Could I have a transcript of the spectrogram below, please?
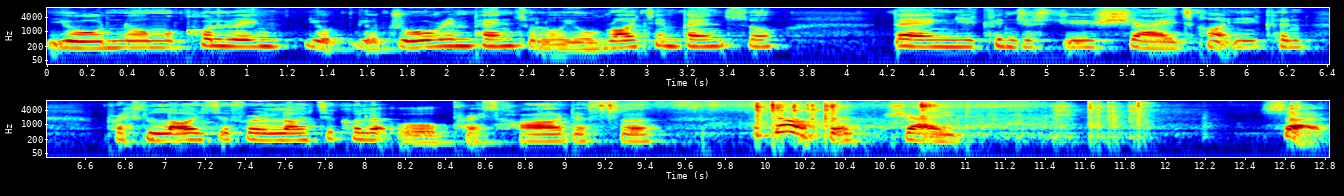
your normal colouring, your, your drawing pencil or your writing pencil, then you can just use shades, can't you? You can press lighter for a lighter colour or press harder for a darker shade. So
